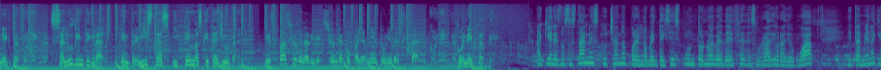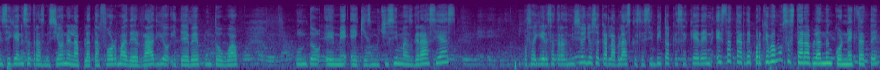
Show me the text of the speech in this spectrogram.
Conéctate. Salud integral, entrevistas y temas que te ayudan. Espacio de la Dirección de Acompañamiento Universitario. Conéctate. A quienes nos están escuchando por el 96.9 DF de su radio Radio WAP y también a quien siguen esta transmisión en la plataforma de radio y tv.wap.mx. Muchísimas gracias por seguir esta transmisión. Yo soy Carla Blasquez. Les invito a que se queden esta tarde porque vamos a estar hablando en Conéctate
